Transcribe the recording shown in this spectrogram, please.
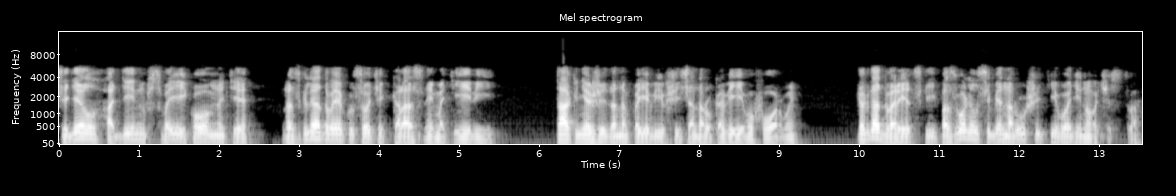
сидел один в своей комнате, разглядывая кусочек красной материи, так неожиданно появившийся на рукаве его формы, когда Дворецкий позволил себе нарушить его одиночество.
